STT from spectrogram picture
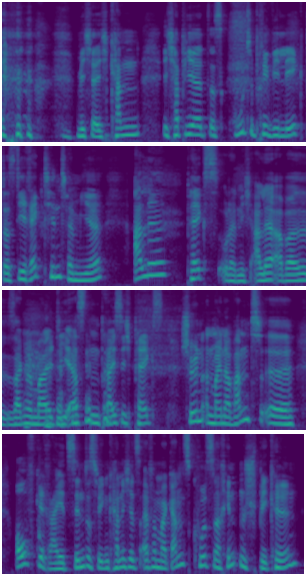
Micha, ich kann, ich habe hier das gute Privileg, dass direkt hinter mir alle Packs, oder nicht alle, aber sagen wir mal, die ersten 30 Packs schön an meiner Wand äh, aufgereiht sind. Deswegen kann ich jetzt einfach mal ganz kurz nach hinten spickeln.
